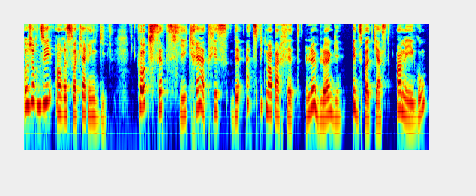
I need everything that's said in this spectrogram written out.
Aujourd'hui, on reçoit Karine Guy, coach certifiée, créatrice de Atypiquement Parfaite, le blog et du podcast En égaux.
